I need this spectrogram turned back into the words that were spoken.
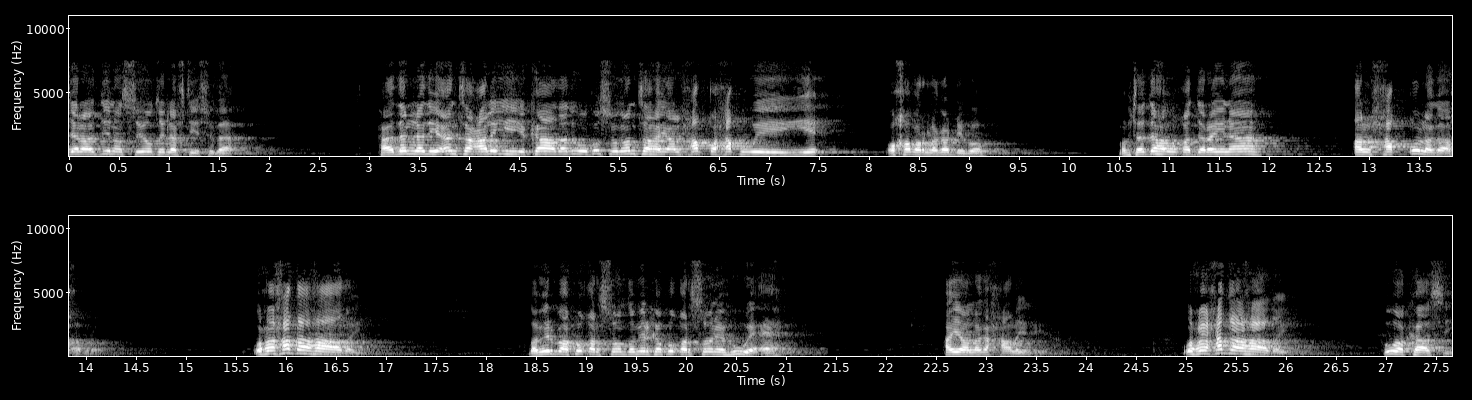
jalaaldiin asiyuuti laftiisuba. Hada aladii anta calayhi kaad adigu ku sugan tahay alxaqu xaq weeye oo khabar laga dhigo. Mubtadaha uu qadaraynaa alxaqu lagaa khabro. Wuxuu xaq ahaaday. Damiir baa ku qarsoon damiirka ku qarsoonee huwa ah. Ayaa laga xaalaynaya. Wuxuu xaq ahaaday huwa kaasi.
